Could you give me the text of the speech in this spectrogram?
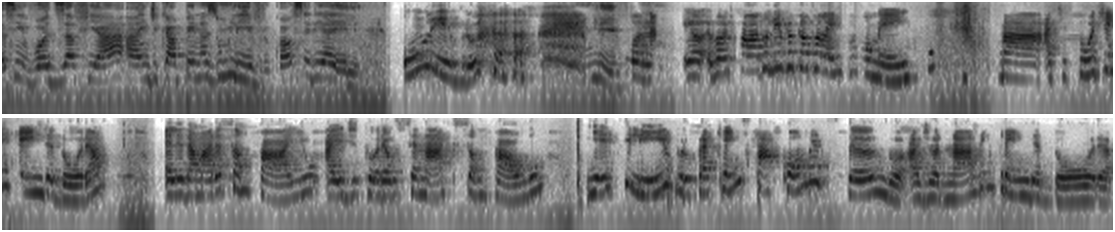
assim, vou desafiar a indicar apenas um livro. Qual seria ele? Um livro. Um livro. Eu, vou te falar do livro que eu falei no momento, uma atitude empreendedora. Ela é da Mara Sampaio, a editora é o Senac São Paulo. E esse livro, para quem está começando a jornada empreendedora,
